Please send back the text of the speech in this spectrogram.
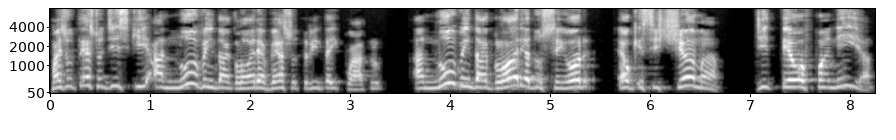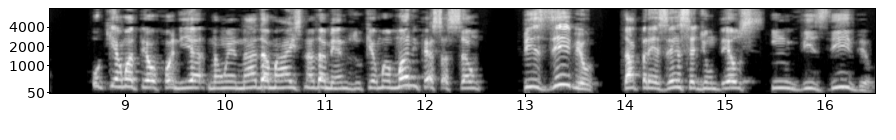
Mas o texto diz que a nuvem da glória, verso 34, a nuvem da glória do Senhor é o que se chama de teofania. O que é uma teofania não é nada mais, nada menos do que uma manifestação visível da presença de um Deus invisível.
